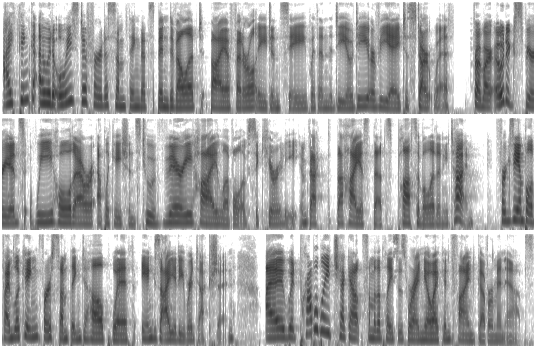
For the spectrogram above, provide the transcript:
I think I would always defer to something that's been developed by a federal agency within the DoD or VA to start with. From our own experience, we hold our applications to a very high level of security. In fact, the highest that's possible at any time. For example, if I'm looking for something to help with anxiety reduction, I would probably check out some of the places where I know I can find government apps.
